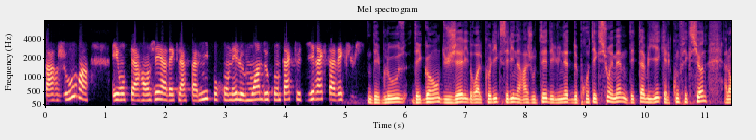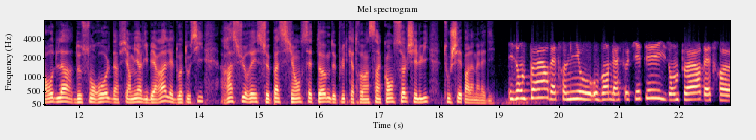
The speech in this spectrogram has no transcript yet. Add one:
par jour. Et on s'est arrangé avec la famille pour qu'on ait le moins de contact direct avec lui. Des blouses, des gants, du gel hydroalcoolique. Céline a rajouté des lunettes de protection et même des tabliers qu'elle confectionne. Alors au-delà de son rôle d'infirmière libérale, elle doit aussi rassurer ce patient, cet homme de plus de 85 ans, seul chez lui, touché par la maladie ils ont peur d'être mis au, banc de la société, ils ont peur d'être, euh,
